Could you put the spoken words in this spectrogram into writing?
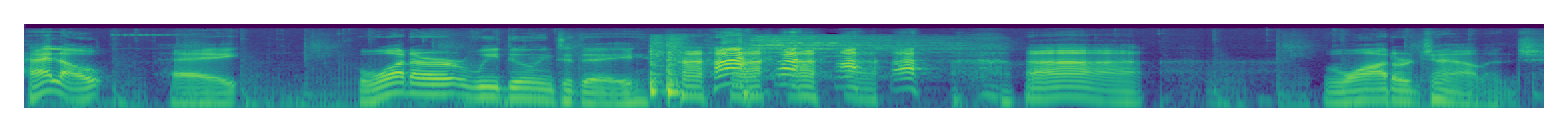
Hello. Hey. What are we doing today? ah, water challenge.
